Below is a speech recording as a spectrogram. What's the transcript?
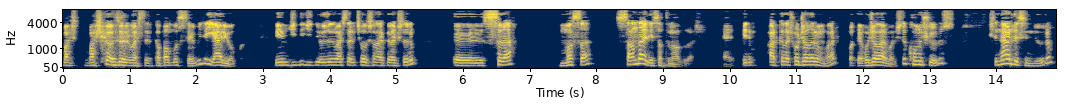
baş, başka özel üniversitelerin kapanması sebebiyle yer yok. Benim ciddi ciddi özel üniversitelerde çalışan arkadaşlarım e, sıra, masa, sandalye satın aldılar. Yani benim arkadaş hocalarım var, e, hocalar var işte konuşuyoruz. İşte neredesin diyorum.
